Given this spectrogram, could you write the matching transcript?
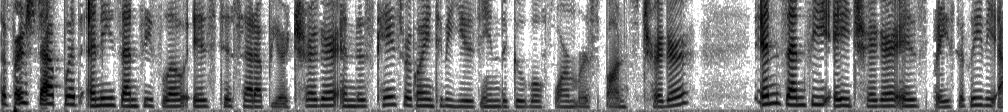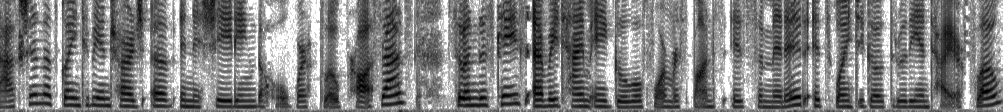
The first step with any Zenphi flow is to set up your trigger. In this case, we're going to be using the Google Form response trigger. In Zenphi, a trigger is basically the action that's going to be in charge of initiating the whole workflow process. So in this case, every time a Google form response is submitted, it's going to go through the entire flow.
